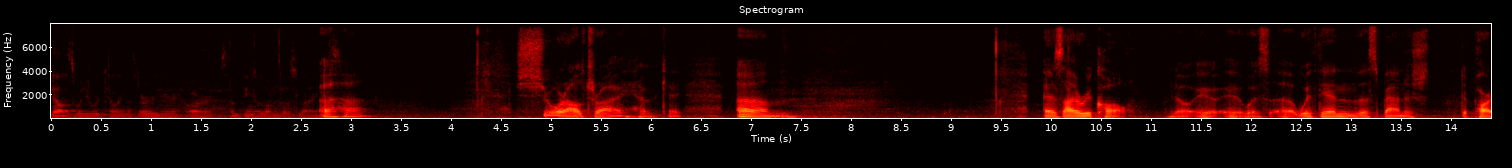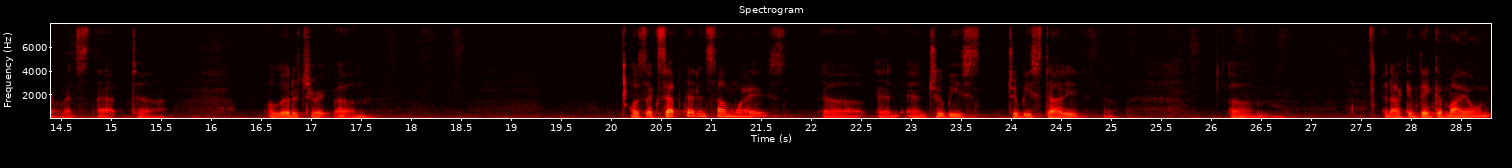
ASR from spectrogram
tell us what you were telling us earlier or something along those lines. uh huh. Sure, I'll try. Okay. Um, as I recall, no, it, it was uh, within the Spanish departments that uh, literature um, was accepted in some ways uh, and, and to be to be studied. Um, and I can think of my own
